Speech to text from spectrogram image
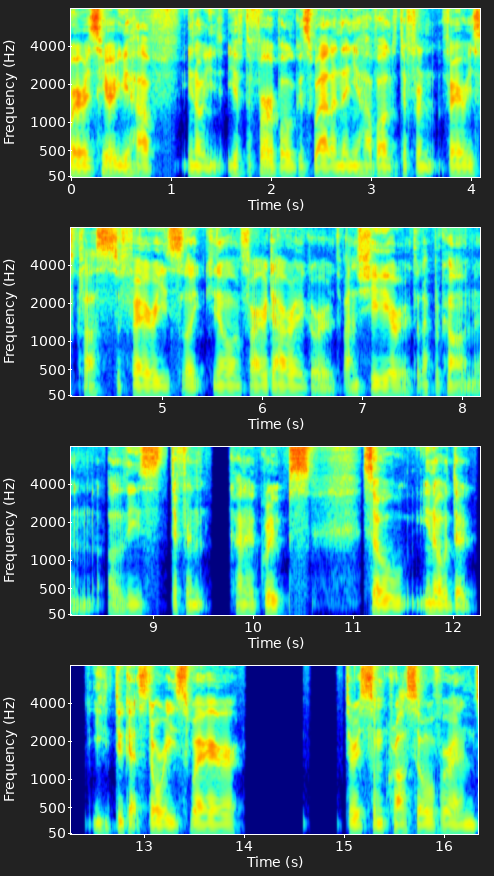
Whereas here you have, you know, you, you have the Firbolg as well, and then you have all the different various classes of fairies, like, you know, on Far Darrig or the Banshee or the Leprechaun and all these different kind of groups. So, you know, there you do get stories where there is some crossover and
